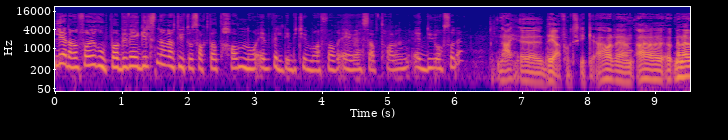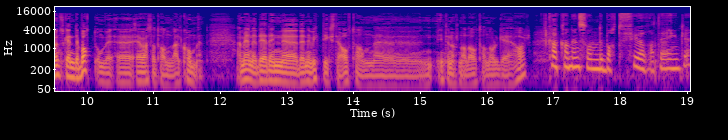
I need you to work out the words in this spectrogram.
Lederen for Europabevegelsen har vært ute og sagt at han nå er veldig bekymra for EØS-avtalen. Er du også det? Nei, eh, det er jeg faktisk ikke. Jeg har, eh, jeg, men jeg ønsker en debatt om EØS-avtalen velkommen. Jeg mener det er den, den viktigste avtalen, eh, internasjonale avtalen Norge har. Hva kan en sånn debatt føre til, egentlig?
